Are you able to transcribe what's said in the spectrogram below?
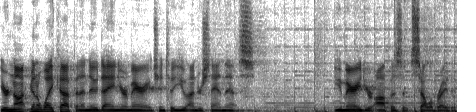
You're not going to wake up in a new day in your marriage until you understand this. You married your opposite, celebrate it.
